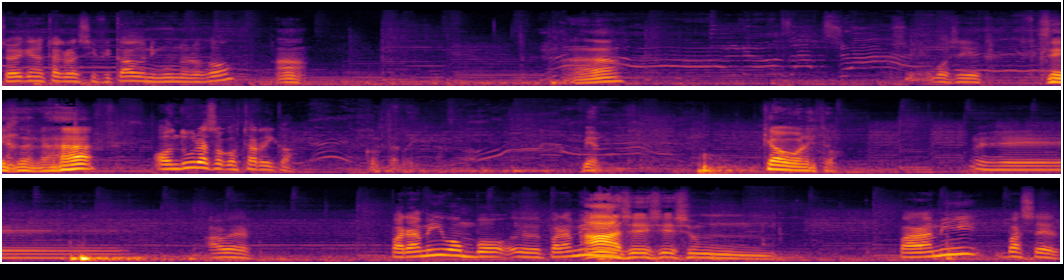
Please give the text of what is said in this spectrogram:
Se ve que no está clasificado ninguno de los dos. Ah. Canadá. Sí, vos sí. Sí, Canadá. Honduras o Costa Rica. Costa Rica. Bien. ¿Qué hago con esto? Eh, a ver. Para mí, bombo. eh, para mí. Ah, sí, sí, es un. Para mí va a ser.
